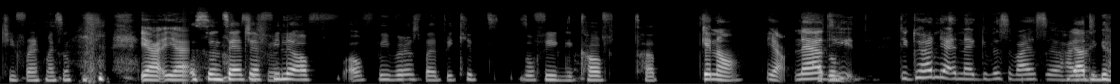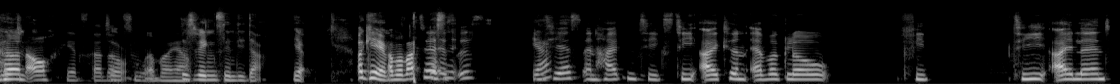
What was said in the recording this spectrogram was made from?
G-Friend, meinst du? Ja, ja. Es sind sehr, sehr viele auf, auf Weverse, weil Big Hit so viel gekauft hat. Genau. Ja. Naja, Also- die, die gehören ja in einer gewissen Weise halt. ja, die gehören auch jetzt da So. dazu, aber ja. Deswegen sind die da. Ja. Okay. aber warte, es ist Ja? BTS, Enhypen, TXT, Icon, Everglow, FT Island,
